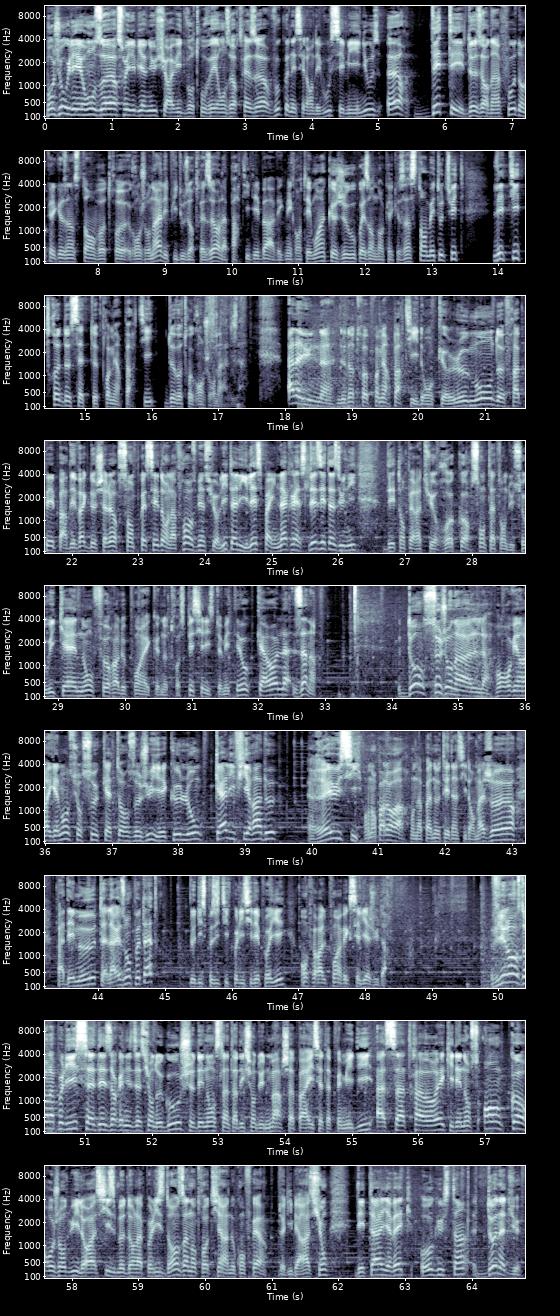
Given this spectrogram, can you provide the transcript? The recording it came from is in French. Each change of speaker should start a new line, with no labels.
Bonjour, il est 11h, soyez les bienvenus, je suis ravi de vous retrouver, 11h, 13h, vous connaissez le rendez-vous, c'est Mini News, heure d'été, deux heures d'infos, dans quelques instants votre grand journal, et puis 12h, 13h, la partie débat avec mes grands témoins que je vous présente dans quelques instants, mais tout de suite, les titres de cette première partie de votre grand journal. À la une de notre première partie, donc, le monde frappé par des vagues de chaleur sans précédent. La France, bien sûr, l'Italie, l'Espagne, la Grèce, les États-Unis. Des températures records sont attendues ce week-end. On fera le point avec notre spécialiste météo, Carole Zana. Dans ce journal, on reviendra également sur ce 14 juillet que l'on qualifiera de réussi. On en parlera. On n'a pas noté d'incident majeur, pas d'émeute. La raison peut-être? Le dispositif policier déployé. On fera le point avec Célia Judas. Violence dans la police, des organisations de gauche dénoncent l'interdiction d'une marche à Paris cet après-midi. Assa Traoré qui dénonce encore aujourd'hui le racisme dans la police dans un entretien à nos confrères de Libération. Détail avec Augustin Donadieu.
